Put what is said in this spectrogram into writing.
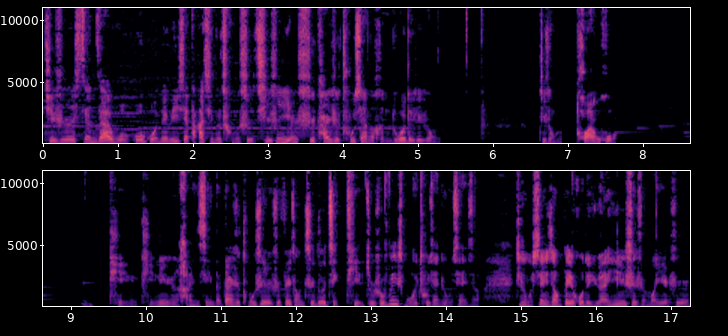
其实现在我国国内的一些大型的城市，其实也是开始出现了很多的这种。这种团伙，挺挺令人寒心的，但是同时也是非常值得警惕的。就是说，为什么会出现这种现象？这种现象背后的原因是什么？也是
